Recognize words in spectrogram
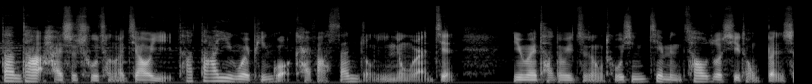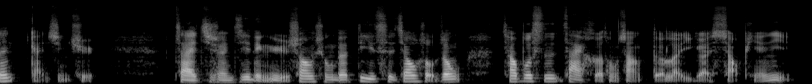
但他还是促成了交易，他答应为苹果开发三种应用软件，因为他对这种图形界面操作系统本身感兴趣。在计算机领域双雄的第一次交手中，乔布斯在合同上得了一个小便宜，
